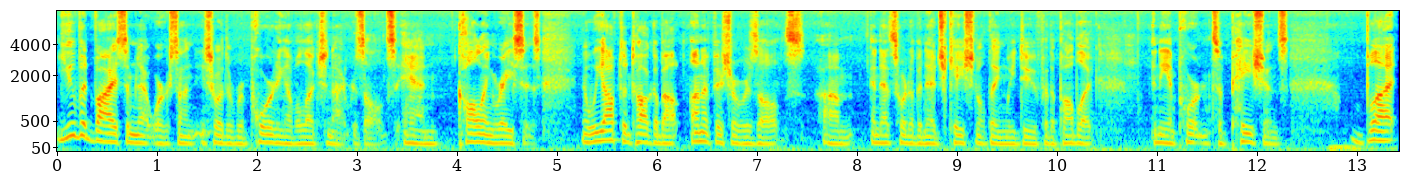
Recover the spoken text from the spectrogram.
you've advised some networks on sort of the reporting of election night results and calling races. And we often talk about unofficial results, um, and that's sort of an educational thing we do for the public and the importance of patience. But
